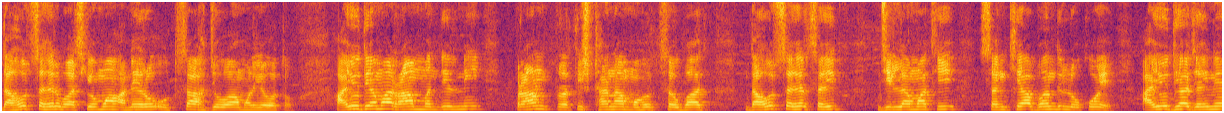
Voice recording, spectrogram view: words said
દાહોદ શહેરવાસીઓમાં અનેરો ઉત્સાહ જોવા મળ્યો હતો. અયોધ્યામાં રામ મંદિરની પ્રાણ પ્રતિષ્ઠાના મહોત્સવ બાદ દાહોદ શહેર સહિત જિલ્લામાંથી સંખ્યાબંધ લોકોએ અયોધ્યા જઈને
